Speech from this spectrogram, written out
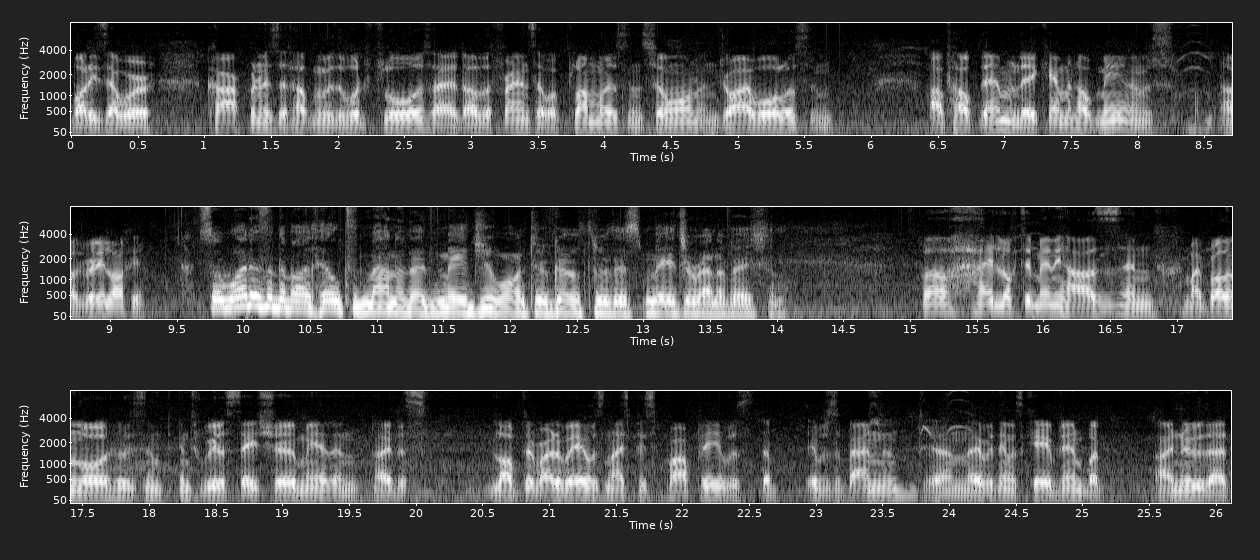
buddies that were carpenters that helped me with the wood floors. I had other friends that were plumbers and so on and drywallers and I've helped them and they came and helped me and was, I was really lucky. So what is it about Hilton Manor that made you want to go through this major renovation? Well, I looked at many houses and my brother-in-law who's into real estate showed me it and I just loved it right away. It was a nice piece of property. It was it was abandoned and everything was caved in, but I knew that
